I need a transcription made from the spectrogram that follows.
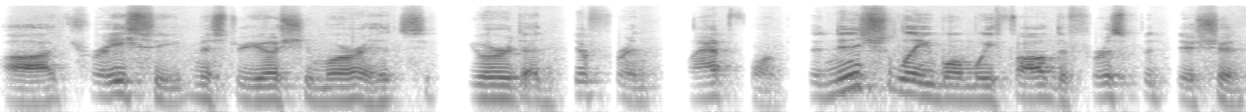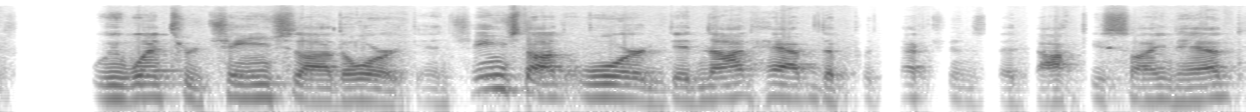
uh, Tracy, Mr. Yoshimura, had secured a different platform. Initially, when we filed the first petition, we went through change.org, and change.org did not have the protections that DocuSign had.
